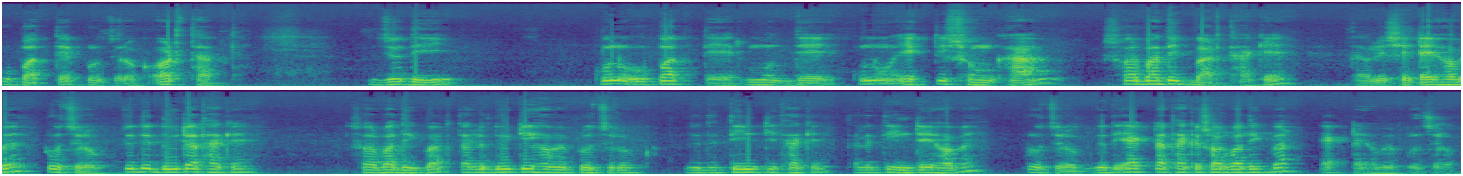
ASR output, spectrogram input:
উপাত্তের প্রচুরক। অর্থাৎ যদি কোনো উপাত্তের মধ্যে কোনো একটি সংখ্যা সর্বাধিকবার থাকে, তাহলে সেটাই হবে প্রচুরক। যদি দুইটা থাকে সর্বাধিকবার, তাহলে দুইটি হবে প্রচুরক। যদি তিনটি থাকে, তাহলে তিনটেই হবে প্রচুরক। যদি একটা থাকে সর্বাধিকবার, একটাই হবে প্রচুরক।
